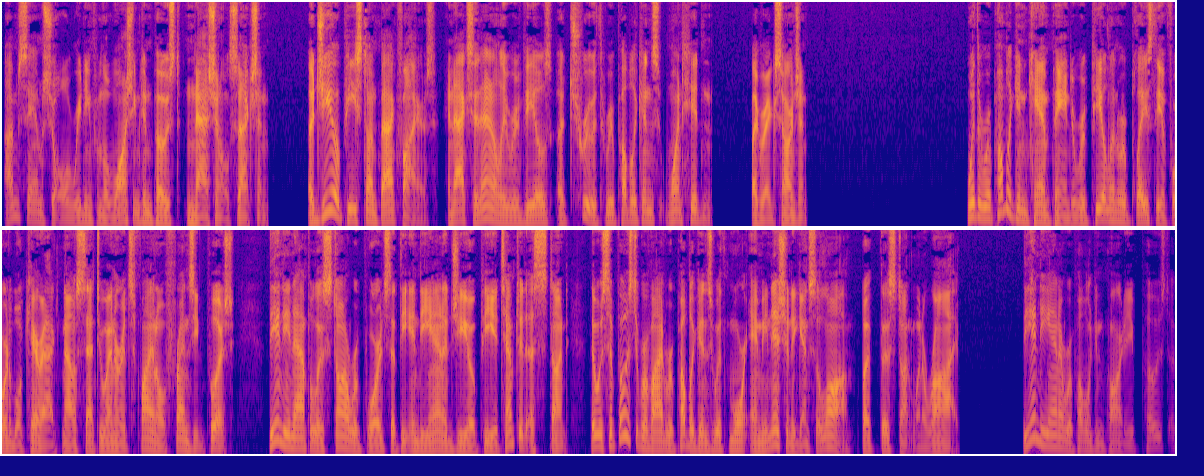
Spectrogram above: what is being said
I'm Sam Scholl reading from the Washington Post National section. A GOP stunt backfires and accidentally reveals a truth Republicans want hidden by Greg Sargent. With the Republican campaign to repeal and replace the Affordable Care Act now set to enter its final frenzied push, the Indianapolis Star reports that the Indiana GOP attempted a stunt that was supposed to provide Republicans with more ammunition against the law, but the stunt went awry. The Indiana Republican Party posed a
